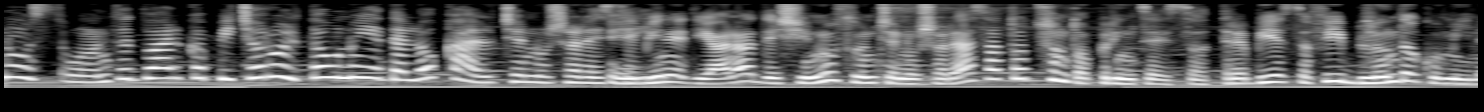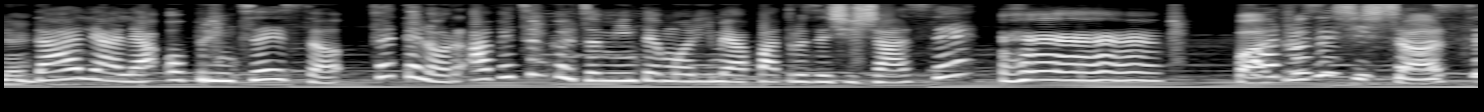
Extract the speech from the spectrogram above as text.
nu sunt, doar că piciorul tău nu e deloc al cenușăresei Ei bine, Diana, deși nu sunt cenușăreasa, tot sunt o prințesă Trebuie să fii blândă cu mine Da, Lealea, o prințesă Fetelor, aveți încălțăminte mărimea 46? 46?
